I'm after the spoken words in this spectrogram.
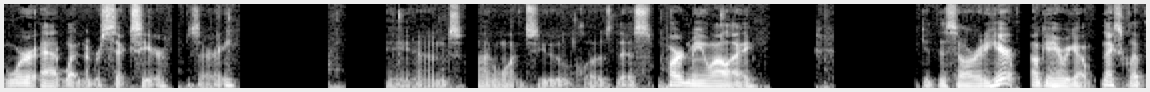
we're at what number six here? Sorry. And I want to close this. Pardon me while I get this already here. Okay, here we go. Next clip.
